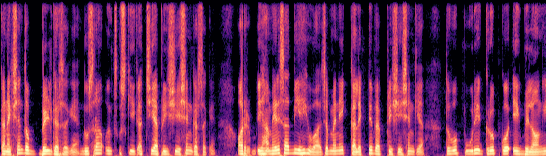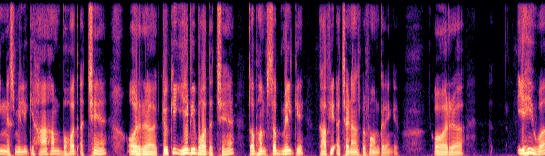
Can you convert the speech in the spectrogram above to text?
कनेक्शन तो बिल्ड कर सकें। दूसरा उसकी एक अच्छी अप्रिसिएशन कर सकें। और यहाँ मेरे साथ भी यही हुआ, जब मैंने एक कलेक्टिव अप्रिसिएशन किया तो वो पूरे ग्रुप को एक बिलोंगिंगनेस मिली कि हाँ हम बहुत अच्छे हैं और क्योंकि ये भी बहुत अच्छे हैं तो अब हम सब मिल के काफ़ी अच्छा डांस परफॉर्म करेंगे। और यही हुआ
